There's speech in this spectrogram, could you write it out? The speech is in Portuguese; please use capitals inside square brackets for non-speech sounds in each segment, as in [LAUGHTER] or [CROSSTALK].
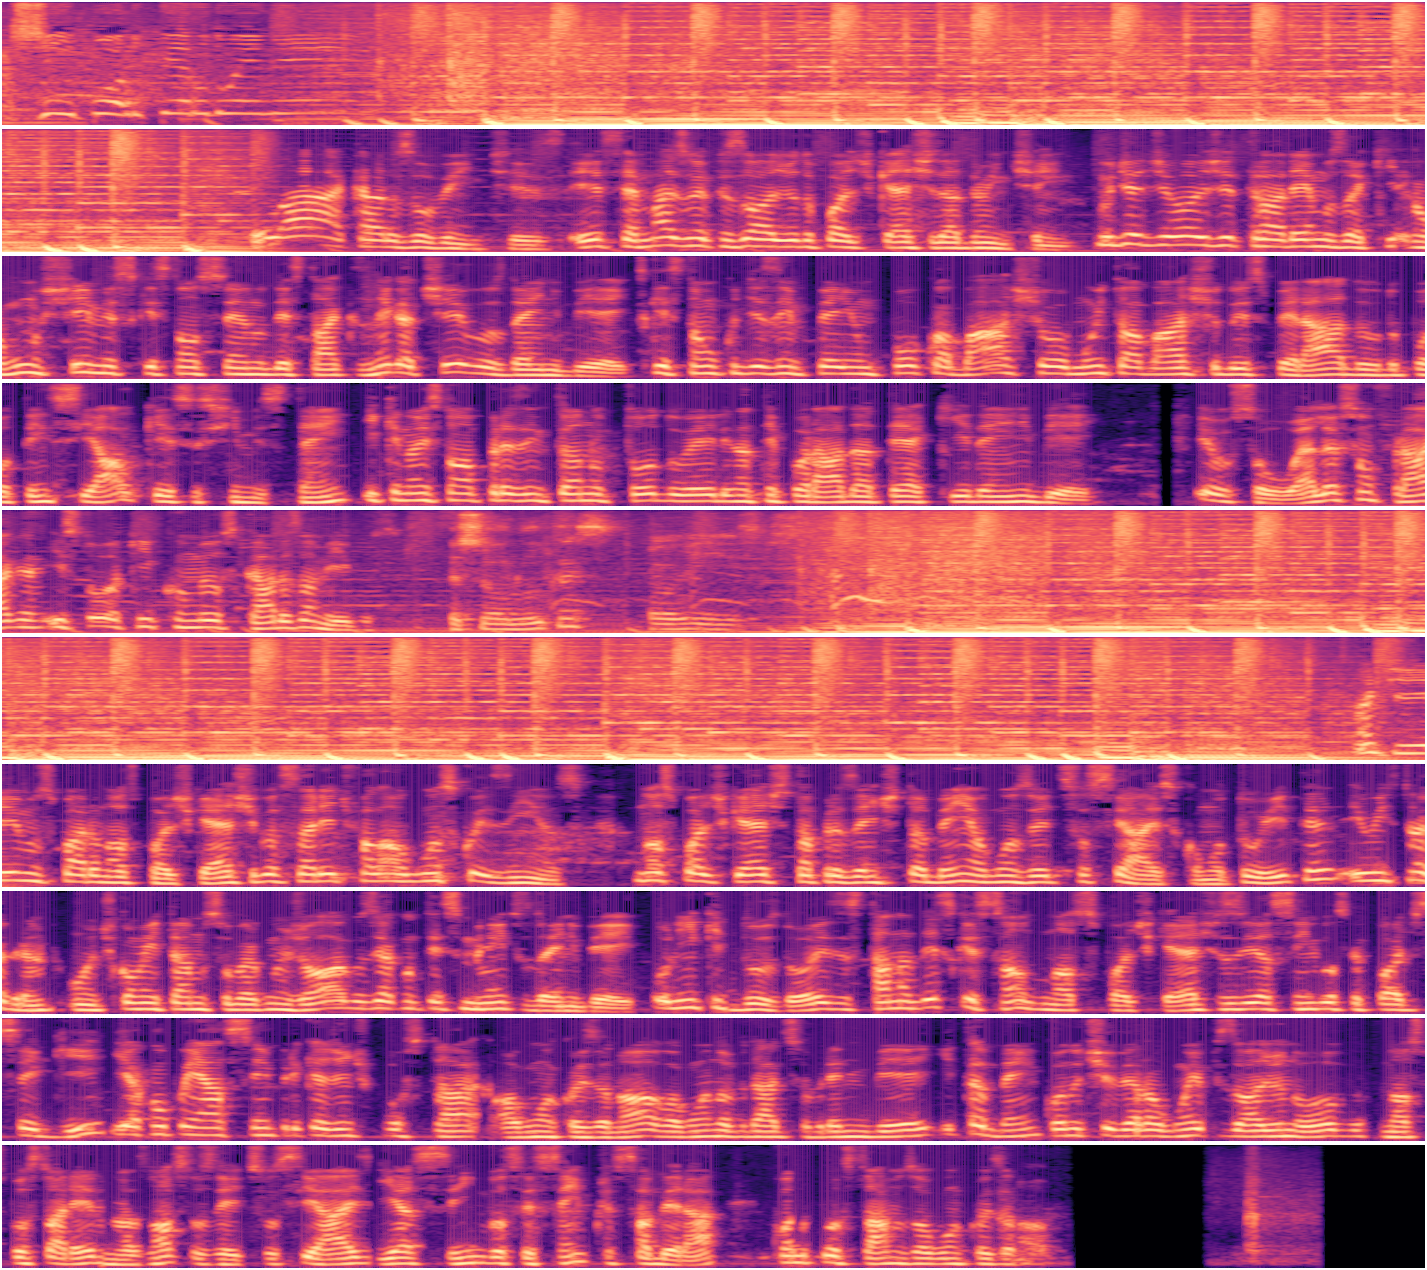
Marchem, porteiro do Enem. Olá, caros ouvintes. Esse é mais um episódio do podcast da Dream Team. No dia de hoje traremos aqui alguns times que estão sendo destaques negativos da NBA, que estão com desempenho um pouco abaixo ou muito abaixo do esperado, do potencial que esses times têm e que não estão apresentando todo ele na temporada até aqui da NBA. Eu sou o Ellerson Fraga e estou aqui com meus caros amigos. Eu sou o Lucas. Eu vi isso. Antes de irmos para o nosso podcast, gostaria de falar algumas coisinhas. Nosso podcast está presente também em algumas redes sociais, como o Twitter e o Instagram, onde comentamos sobre alguns jogos e acontecimentos da NBA. O link dos dois está na descrição dos nossos podcasts e assim você pode seguir e acompanhar sempre que a gente postar alguma coisa nova, alguma novidade sobre a NBA e também quando tiver algum episódio novo, nós postaremos nas nossas redes sociais e assim você sempre saberá quando postarmos alguma coisa nova.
